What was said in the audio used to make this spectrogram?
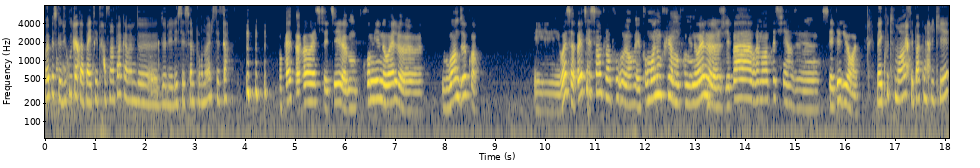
ouais, parce que du coup, toi, t'as pas été très sympa quand même de, de les laisser seuls pour Noël, c'est ça? Ouais, bah ouais, ça a été mon premier Noël loin d'eux, quoi. Et ouais, ça n'a pas été simple hein, pour eux. Hein. Et pour moi non plus, hein, mon premier Noël, euh, je ne l'ai pas vraiment apprécié. Hein. Ça a été dur. Bah écoute, moi, c'est pas compliqué.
